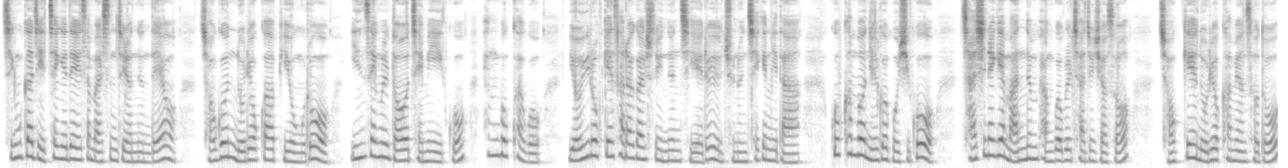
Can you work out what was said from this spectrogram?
지금까지 이 책에 대해서 말씀드렸는데요. 적은 노력과 비용으로 인생을 더 재미있고 행복하고 여유롭게 살아갈 수 있는 지혜를 주는 책입니다. 꼭 한번 읽어보시고 자신에게 맞는 방법을 찾으셔서 적게 노력하면서도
